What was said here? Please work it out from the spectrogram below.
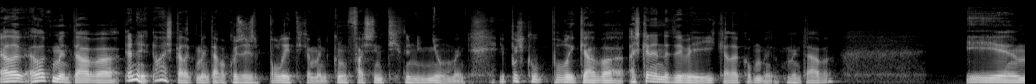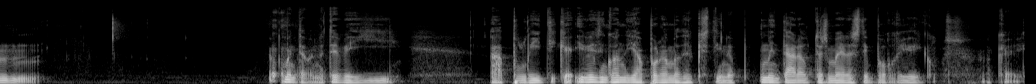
Ela, ela comentava. Eu, nem, eu acho que ela comentava coisas de política, mano, que não faz sentido nenhum, mano. E depois que eu publicava. Acho que era na TVI que ela comentava. E. Hum, eu comentava na TVI à política e de vez em quando ia ao programa da Cristina comentar outras meras tipo ridículas, ok?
